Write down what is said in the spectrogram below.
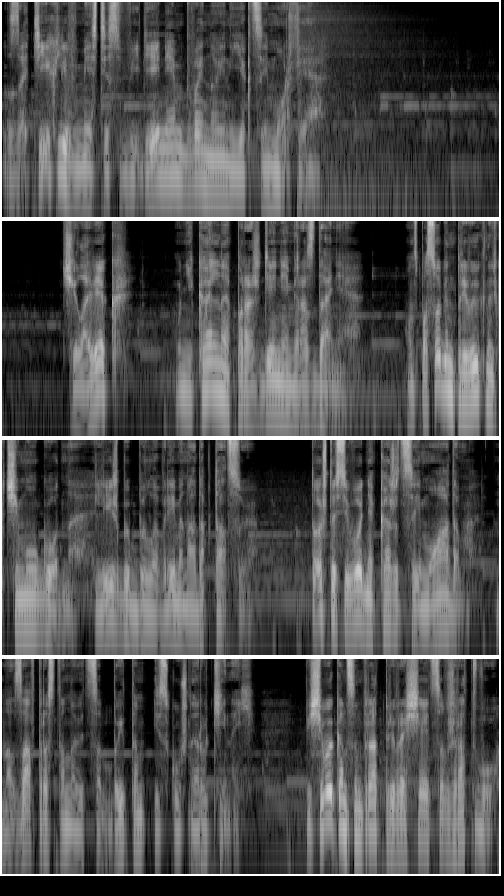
затихли вместе с введением двойной инъекции морфия. Человек — уникальное порождение мироздания. Он способен привыкнуть к чему угодно, лишь бы было время на адаптацию. То, что сегодня кажется ему адом, на завтра становится бытом и скучной рутиной. Пищевой концентрат превращается в жратву,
